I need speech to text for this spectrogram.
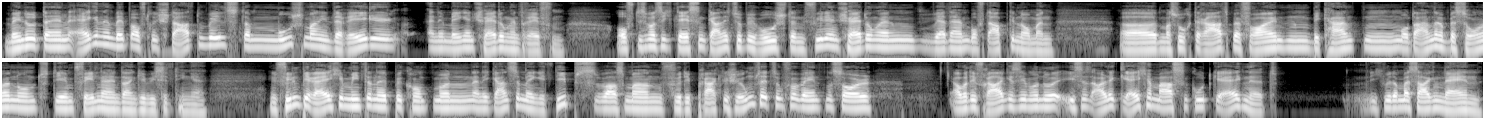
Wenn du deinen eigenen Webauftritt starten willst, dann muss man in der Regel eine Menge Entscheidungen treffen. Oft ist man sich dessen gar nicht so bewusst, denn viele Entscheidungen werden einem oft abgenommen. Äh, man sucht Rat bei Freunden, Bekannten oder anderen Personen und die empfehlen einem dann gewisse Dinge. In vielen Bereichen im Internet bekommt man eine ganze Menge Tipps, was man für die praktische Umsetzung verwenden soll, aber die Frage ist immer nur, ist es alle gleichermaßen gut geeignet? Ich würde mal sagen, nein.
